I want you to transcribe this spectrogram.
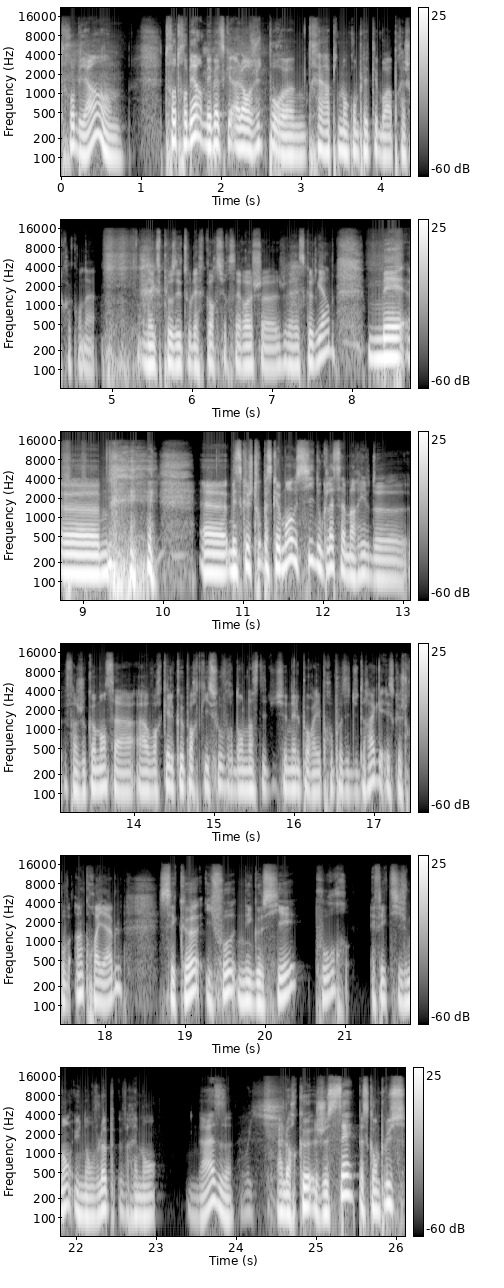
Trop bien. Trop trop bien. Mais parce que, alors juste pour euh, très rapidement compléter, bon après je crois qu'on a, on a explosé tous les records sur ces rushs, euh, je verrai ce que je garde. Mais, euh, euh, mais ce que je trouve, parce que moi aussi, donc là ça m'arrive de, enfin je commence à, à avoir quelques portes qui s'ouvrent dans l'institutionnel pour aller proposer du drag. Et ce que je trouve incroyable, c'est que il faut négocier pour effectivement une enveloppe vraiment naze. Oui. Alors que je sais, parce qu'en plus,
